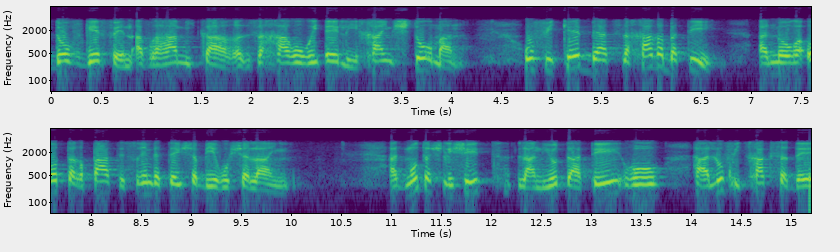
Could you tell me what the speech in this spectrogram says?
דוב גפן, אברהם עיקר, זכר אוריאלי, חיים שטורמן. הוא פיקד בהצלחה רבתי על מאורעות תרפ"ט 29 בירושלים. הדמות השלישית, לעניות דעתי, הוא האלוף יצחק שדה,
